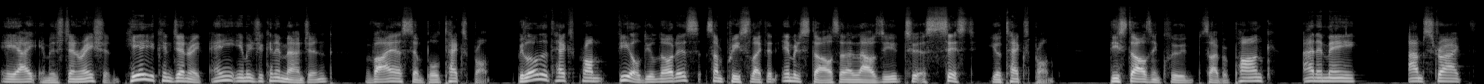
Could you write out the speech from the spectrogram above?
AI image generation. Here you can generate any image you can imagine via a simple text prompt. Below the text prompt field, you'll notice some pre-selected image styles that allows you to assist your text prompt. These styles include cyberpunk, anime, abstract,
